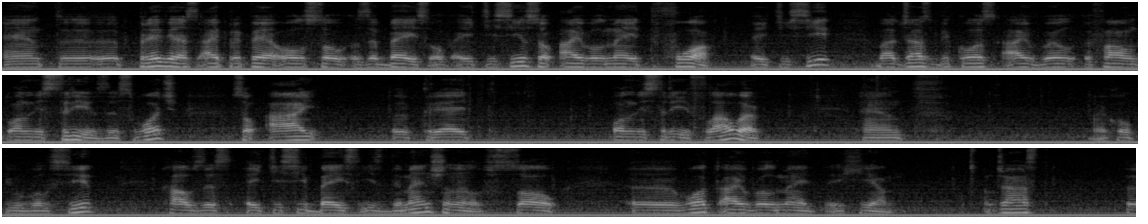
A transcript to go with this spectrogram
And uh, previous I prepare also the base of ATC so I will make four ATC but just because I will found only three this watch so I uh, create only three flower and I hope you will see how this ATC base is dimensional. So uh, what I will make here just uh,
